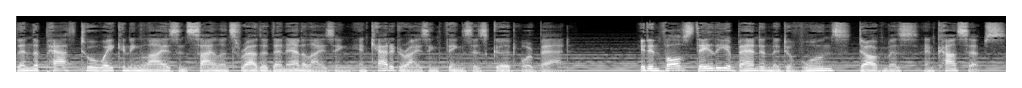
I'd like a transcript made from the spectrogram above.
then the path to awakening lies in silence rather than analyzing and categorizing things as good or bad. It involves daily abandonment of wounds, dogmas, and concepts.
